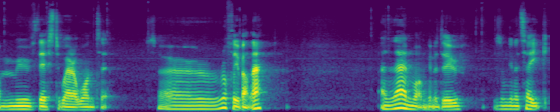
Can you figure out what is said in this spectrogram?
and move this to where I want it. So roughly about there. And then what I'm going to do is I'm going to take,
